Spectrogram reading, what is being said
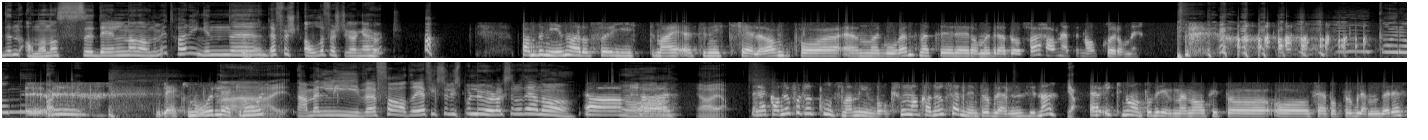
den ananas-delen av navnet mitt har ingen eh, Det er først, aller første gang jeg har hørt. Pandemien har også gitt meg et nytt kjælenavn på en god venn som heter Ronny Bredde også. Han heter nå Koroni. Karoni. Leke med ord, leke med ord. Nei, nei, men livet, fader. Jeg fikk så lyst på Lørdagsrådet, jeg nå. Ja, Åh, ja, ja. Men jeg kan jo fortsatt kose meg med innboksen. Man kan jo sende inn problemene sine. Ja. Jeg har ikke noe annet å drive med enn å sitte og, og se på problemene deres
